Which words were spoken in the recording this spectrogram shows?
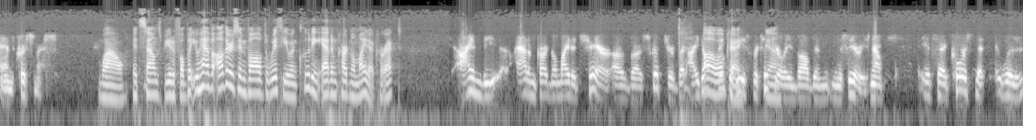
and Christmas. Wow, it sounds beautiful. But you have others involved with you, including Adam Cardinal Maida, correct? I am the Adam Cardinal Maida chair of uh, Scripture, but I don't oh, think okay. that he's particularly yeah. involved in, in, the series. Now, it's a course that was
